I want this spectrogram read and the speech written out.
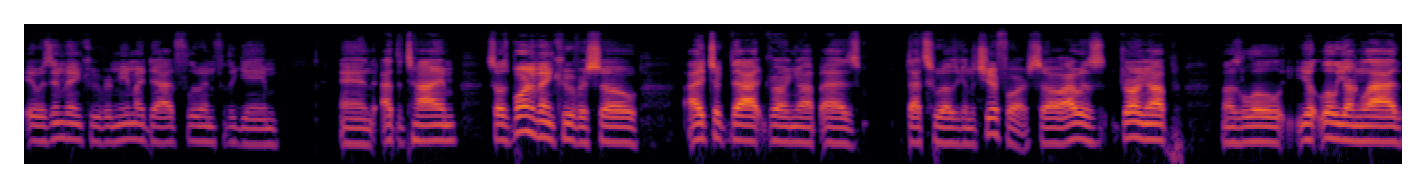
It was in Vancouver. Me and my dad flew in for the game, and at the time, so I was born in Vancouver, so I took that growing up as that's who I was going to cheer for. So I was growing up when I was a little little young lad.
